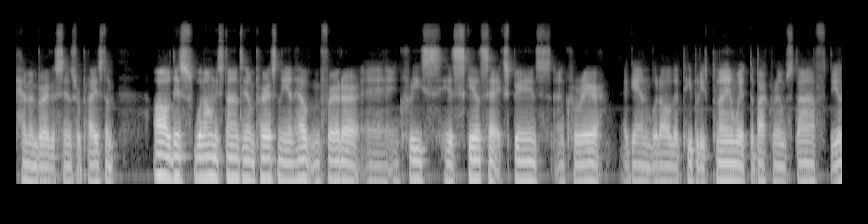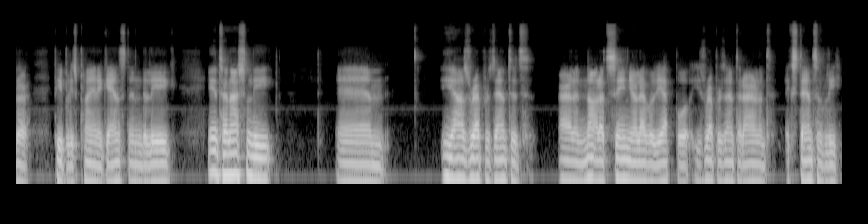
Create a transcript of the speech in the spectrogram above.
Henning Berg has since replaced him. All this will only stand to him personally and help him further uh, increase his skill set, experience, and career. Again, with all the people he's playing with, the backroom staff, the other people he's playing against in the league. Internationally, um, he has represented Ireland, not at senior level yet, but he's represented Ireland extensively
